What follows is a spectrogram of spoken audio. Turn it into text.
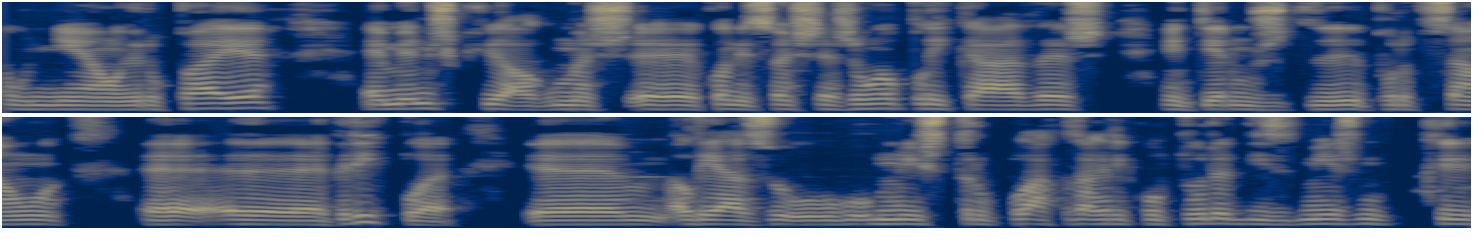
União Europeia, a menos que algumas uh, condições sejam aplicadas em termos de produção uh, agrícola. aliás, o, o, ministro polaco da Agricultura diz mesmo que,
